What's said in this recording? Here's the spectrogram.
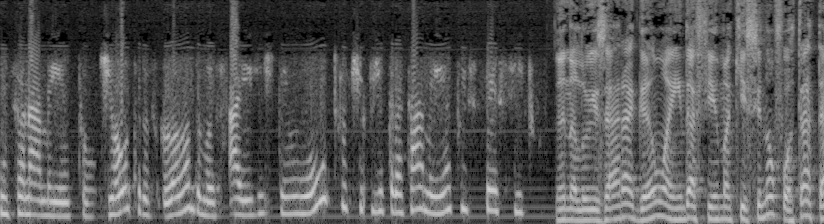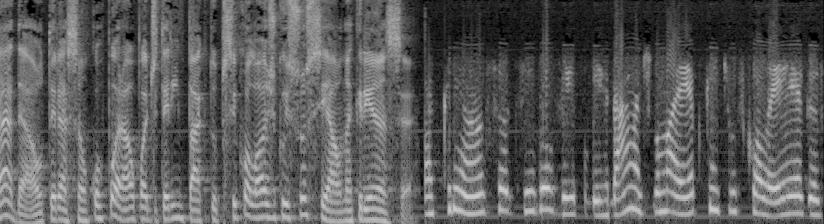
funcionamento de outras glândulas, aí a gente tem um outro tipo de tratamento específico Ana Luísa Aragão ainda afirma que, se não for tratada, a alteração corporal pode ter impacto psicológico e social na criança. A criança desenvolver puberdade numa época em que os colegas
